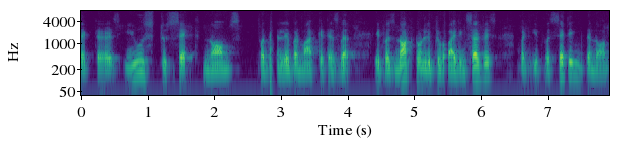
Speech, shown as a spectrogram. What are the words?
sectors used to set norms for the labor market as well. It was not only providing service, but it was setting the norm.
